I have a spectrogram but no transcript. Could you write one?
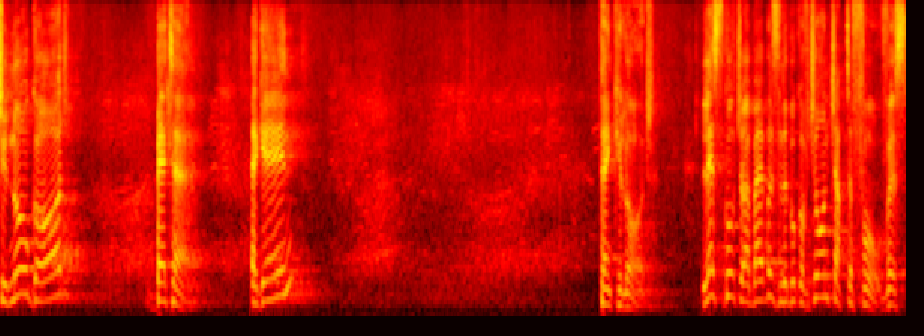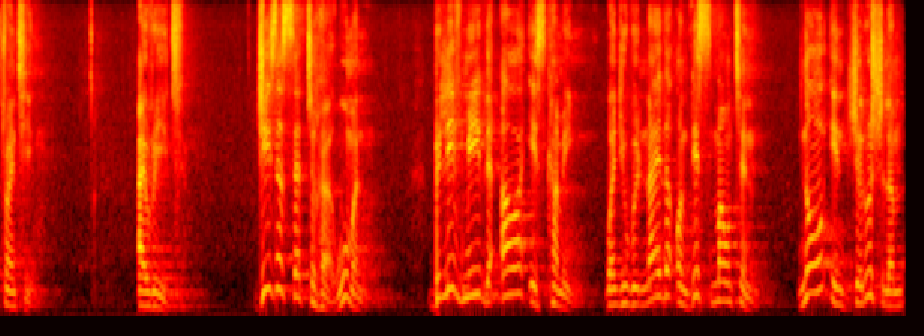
to know God better. Again, thank you, Lord. Let's go to our Bibles in the book of John, chapter 4, verse 20. I read. Jesus said to her, Woman, believe me, the hour is coming when you will neither on this mountain nor in Jerusalem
